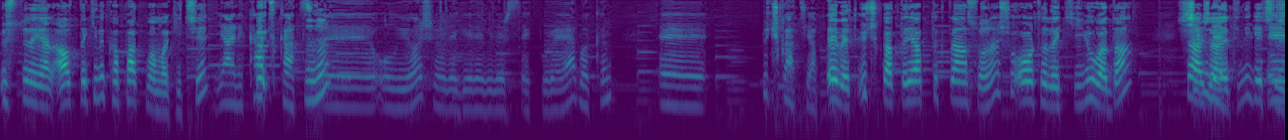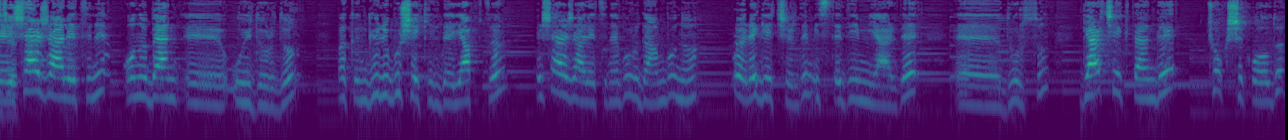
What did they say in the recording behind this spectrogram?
üstüne yani alttakini kapatmamak için. Yani kat kat Hı hı. e, oluyor. Şöyle gelebilirsek buraya bakın. E, üç kat yaptık. Evet üç katta yaptıktan sonra şu ortadaki yuvadan şarj Şimdi, aletini e, geçireceğiz. şarj aletini onu ben e, uydurdum. Bakın gülü bu şekilde yaptım. Ve şarj aletine buradan bunu böyle geçirdim. İstediğim yerde e, dursun. Gerçekten de çok şık oldu.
